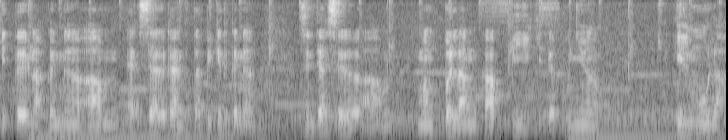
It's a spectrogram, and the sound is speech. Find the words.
kita nak kena um, excel kan. Tetapi kita kena sentiasa um, mempelengkapi kita punya ilmu lah.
